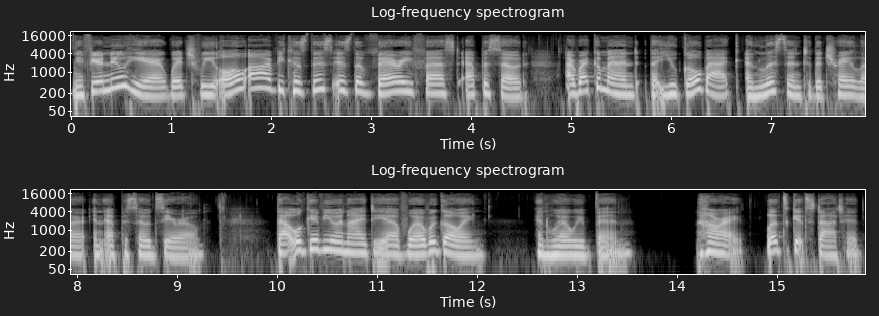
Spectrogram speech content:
If you're new here, which we all are because this is the very first episode, I recommend that you go back and listen to the trailer in episode zero. That will give you an idea of where we're going and where we've been. All right, let's get started.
